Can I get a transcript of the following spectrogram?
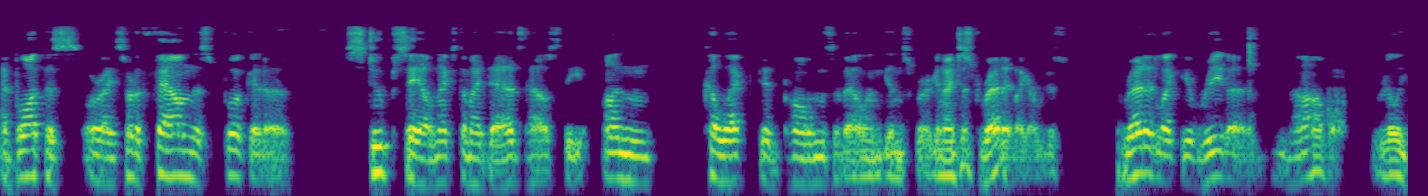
I bought this, or I sort of found this book at a stoop sale next to my dad's house, the uncollected poems of Allen Ginsberg. And I just read it, like I just read it like you read a novel really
